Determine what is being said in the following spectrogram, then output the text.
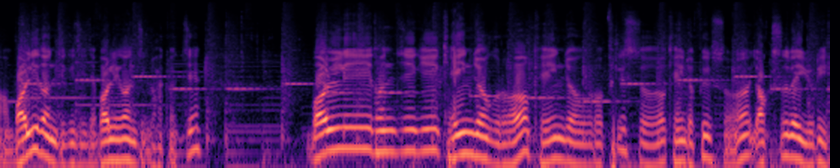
어, 멀리 던지기지. 이제 멀리 던지기로 바뀌었지. 멀리 던지기 개인적으로, 개인적으로 필수, 개인적 필수, 역습의 유리.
